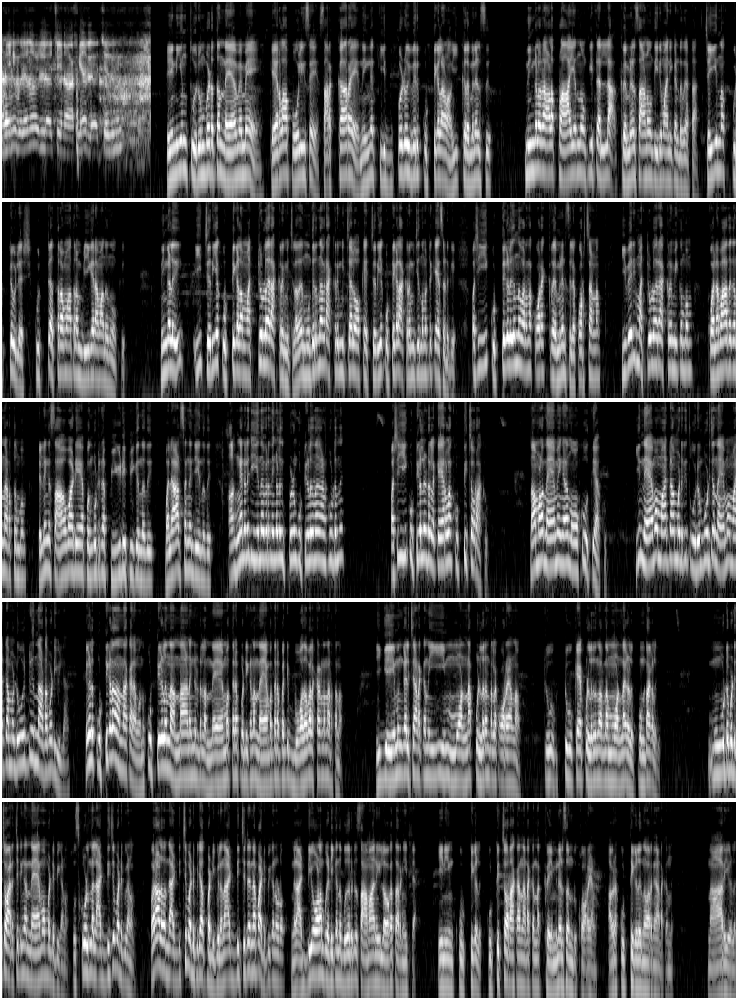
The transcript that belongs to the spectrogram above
അതിന് ഇവരൊന്നും ഇല്ല വെച്ചത്. ഇനിയും തുരുമ്പെടുത്ത നിയമമേ കേരള പോലീസേ സർക്കാരെ നിങ്ങൾക്ക് ഇപ്പോഴും ഇവർ കുട്ടികളാണോ? ഈ ക്രിമിനൽസ്. നിങ്ങളൊരാളെ പ്രായം നോക്കിയിട്ടല്ല ക്രിമിനൽസ് ആണോ തീരുമാനിക്കേണ്ടത് കേട്ടാ. ചെയ്യുന്ന കുറ്റമില്ല? കുറ്റം എത്രമാത്രം ഭീകരമാണെന്ന് നോക്ക്. നിങ്ങൾ ഈ ചെറിയ കുട്ടികളെ മറ്റുള്ളവരെ ആക്രമിച്ചാൽ അതായത് മുതിർന്നവരെ ആക്രമിച്ചാൽ ഓക്കെ ചെറിയ കുട്ടികളെ ആക്രമിച്ചു എന്ന് കേസ് എടുക്കുക പക്ഷേ ഈ കുട്ടികൾ എന്ന് പറഞ്ഞ കുറേ ക്രിമിനൽസ് ഇല്ല കുറച്ചെണ്ണം ഇവർ മറ്റുള്ളവരെ ആക്രമിക്കുമ്പം കൊലപാതകം നടത്തുമ്പം അല്ലെങ്കിൽ സഹപാഠിയായ പെൺകുട്ടിനെ പീഡിപ്പിക്കുന്നത് ബലാത്സംഗം ചെയ്യുന്നത് അങ്ങനെയുള്ള ചെയ്യുന്നവരെ നിങ്ങൾ ഇപ്പോഴും കുട്ടികൾ നിന്ന് കണക്കൂട്ടുന്നത്? പക്ഷേ ഈ കുട്ടികളുണ്ടല്ലോ കേരളം കുട്ടിച്ചോറാക്കും. നമ്മളെ നിയമം ഇങ്ങനെ നോക്കു കുത്തിയാക്കും ഈ നിയമം മാറ്റാൻ വേണ്ടി ഈ തുരുമ്പ് പിടിച്ച നിയമം മാറ്റാൻ വേണ്ടി ഒരു നടപടിയില്ല നിങ്ങൾ കുട്ടികളെ നന്നാക്കാനാ പോകുന്നത്. കുട്ടികൾ നന്നാണെങ്കിൽ ഉണ്ടല്ലോ നിയമത്തിനെ പിടിക്കണം നിയമത്തിനെ പറ്റി ബോധവൽക്കരണം നടത്തണം. ഈ ഗെയിമും കളിച്ച് നടക്കുന്ന ഈ മൊണ്ണ പിള്ളേരുണ്ടല്ലോ കുറേ എണ്ണം. ടു ടു കെ പിള്ളേർ എന്ന് പറഞ്ഞ മൊണ്ണകൾ പുണ്ടകൾ മൂട്ട് പിടിച്ച് ഒരച്ചിട്ട് ഇങ്ങനെ നിയമം പഠിപ്പിക്കണം. സ്കൂളിൽ നല്ല അടിച്ച് പഠിപ്പിക്കണം. ഒരാൾ വന്ന് അടിച്ച് പഠിപ്പിച്ചാൽ പഠിക്കില്ല എന്നാൽ അടിച്ചിട്ട് തന്നെ പഠിപ്പിക്കണോടോ? നിങ്ങൾ അടിയോളം പേടിക്കുന്ന വേറൊരു സാമാനം ഈ ലോകത്ത് ഇറങ്ങിയിട്ടില്ല. ഇനിയും കുട്ടികൾ കുട്ടിച്ചോറാക്കാൻ നടക്കുന്ന ക്രിമിനൽസ് ഉണ്ട് കുറേയാണ് അവരെ കുട്ടികൾ എന്ന് പറഞ്ഞ് നടക്കുന്നത്. നാറികൾ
